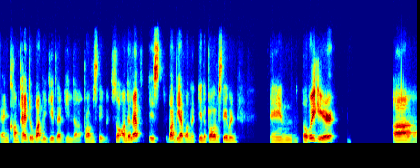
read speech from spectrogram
and compare to what we give them in the problem statement. So on the left is what we have on the, in the problem statement. And over here, uh,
